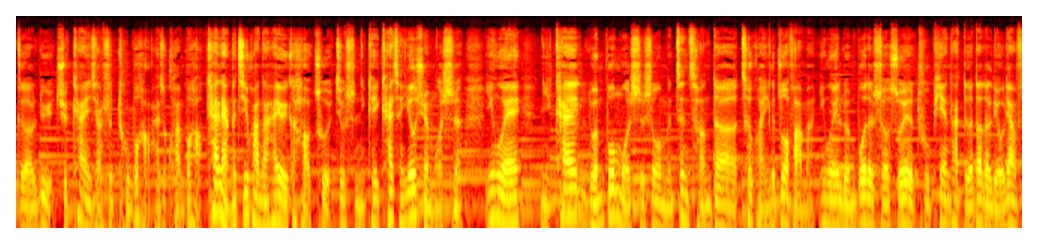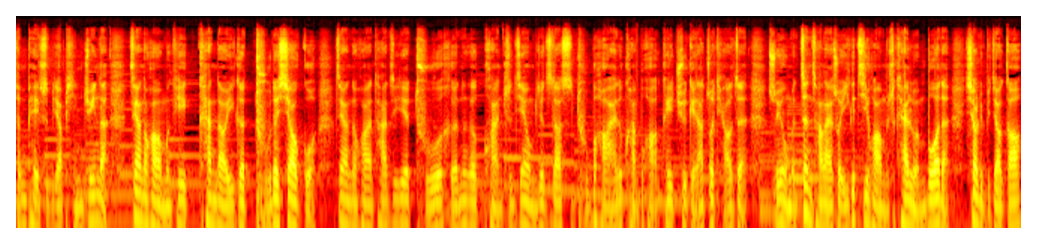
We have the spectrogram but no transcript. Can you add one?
个率去看一下是图不好还是款不好。开两个计划呢，还有一个好处就是你可以开成优选模式，因为你开轮播模式是我们正常的测款一个做法嘛。因为轮播的时候，所有图片它得到的流量分配是比较平均的，这样的话我们可以看到一个图的效果。这样的话，它这些图和那个款之间，我们就知道是图不好还是款不好，可以去给它做调整。所以，我们正常来说，一个计划我们是开轮播的，效率比较高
